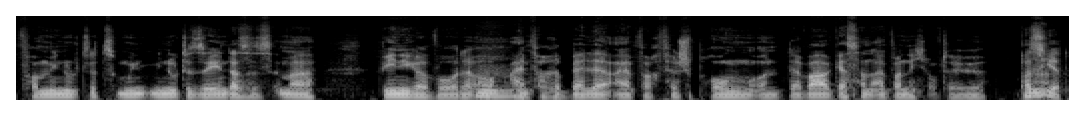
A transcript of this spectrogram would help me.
von Minute zu Minute sehen, dass es immer weniger wurde. Auch mhm. einfache Bälle einfach versprungen und der war gestern einfach nicht auf der Höhe. Passiert.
